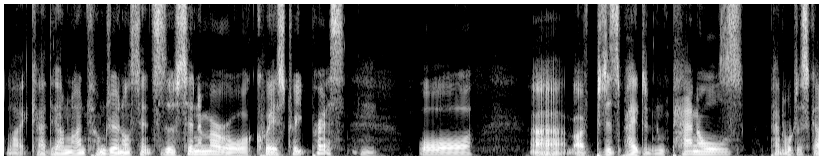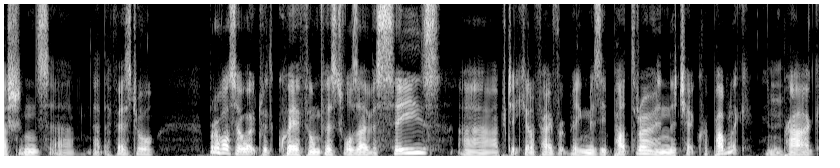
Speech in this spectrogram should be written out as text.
like uh, the online film journal Senses of Cinema or Queer Street Press, Mm. or uh, I've participated in panels, panel discussions uh, at the festival. But I've also worked with queer film festivals overseas, uh, a particular favourite being Mezipatra in the Czech Republic, in Mm. Prague,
